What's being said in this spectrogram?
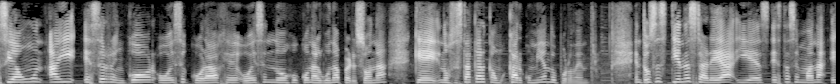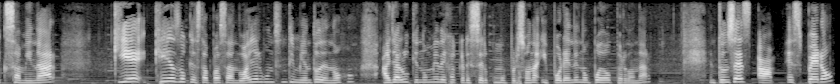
si aún hay ese rencor o ese coraje o ese enojo con alguna persona que nos está carcomiendo por dentro. Entonces tienes tarea y es esta semana examinar ¿Qué, ¿Qué, es lo que está pasando? ¿Hay algún sentimiento de enojo? ¿Hay algo que no me deja crecer como persona y por ende no puedo perdonar? Entonces, ah, espero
